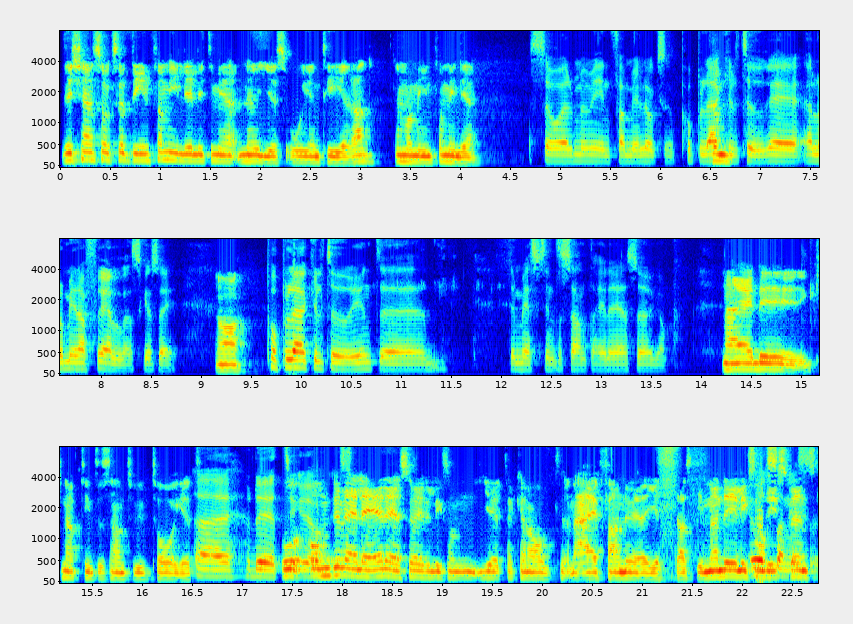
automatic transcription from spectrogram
Det känns också att din familj är lite mer nöjesorienterad än vad min familj är. Så är det med min familj också. Populärkultur är, eller mina föräldrar ska jag säga. Ja. Populärkultur är inte det mest intressanta i deras ögon. Nej, det är knappt intressant överhuvudtaget. Nej, det tycker Och jag. om det väl är det så är det liksom Göta kanal... Nej, fan nu är jag jättetaskig. Men det är liksom... Det är svensk...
